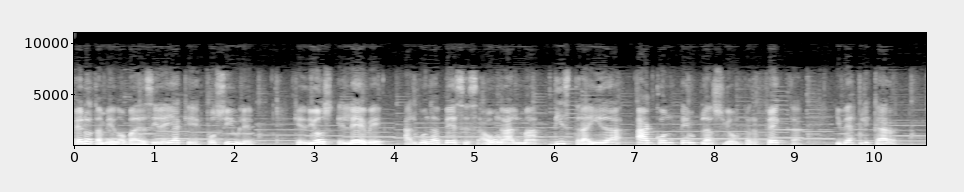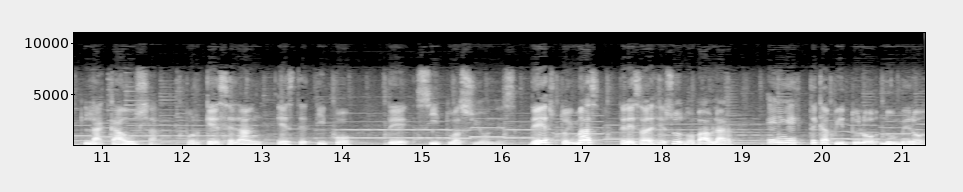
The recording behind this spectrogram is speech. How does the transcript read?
Pero también nos va a decir ella que es posible que Dios eleve algunas veces a un alma distraída a contemplación perfecta y va a explicar la causa, por qué se dan este tipo de situaciones. De esto y más, Teresa de Jesús nos va a hablar en este capítulo número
